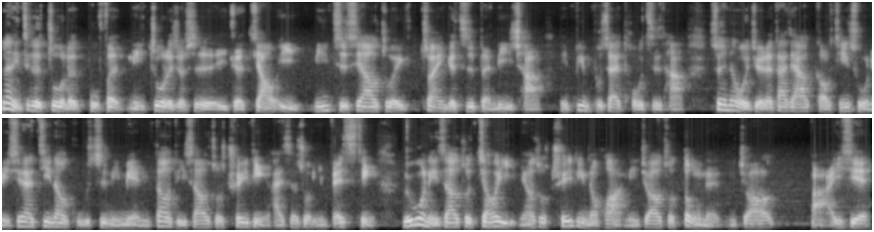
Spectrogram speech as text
那你这个做的部分，你做的就是一个交易，你只是要做赚一个资本利差，你并不是在投资它。所以呢，我觉得大家要搞清楚，你现在进到股市里面，你到底是要做 trading 还是做 investing？如果你是要做交易，你要做 trading 的话，你就要做动能，你就要把一些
